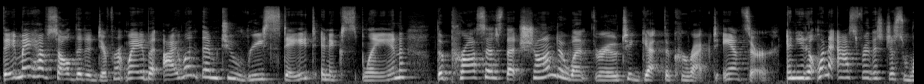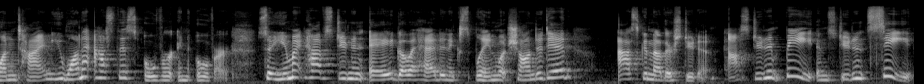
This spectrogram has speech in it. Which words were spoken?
They may have solved it a different way, but I want them to restate and explain the process that Shonda went through to get the correct answer. And you don't wanna ask for this just one time, you wanna ask this over and over. So you might have student A go ahead and explain what Shonda did, ask another student, ask student B and student C,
